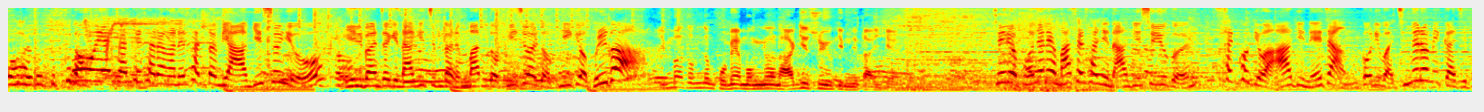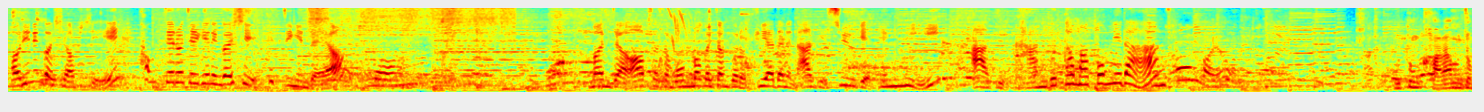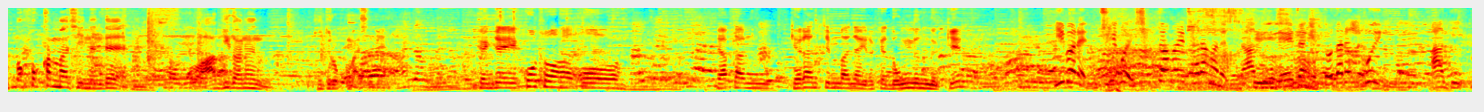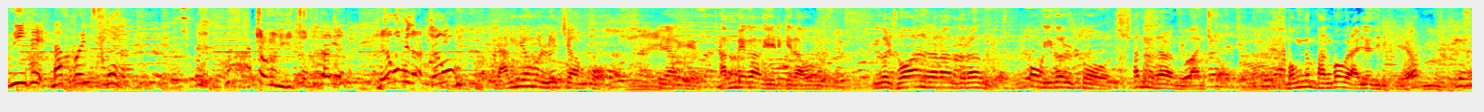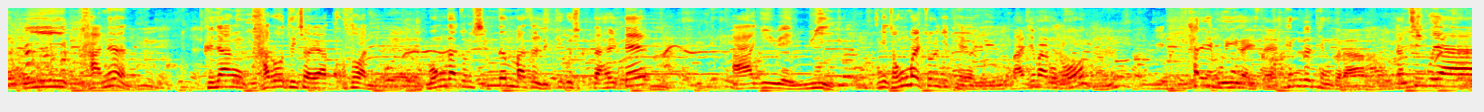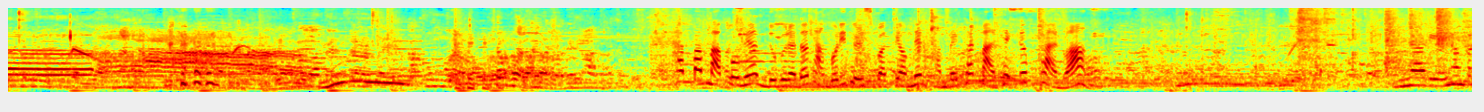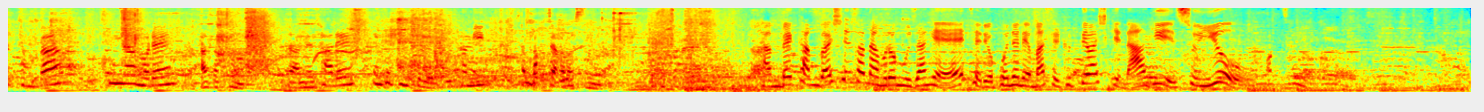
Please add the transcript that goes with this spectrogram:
와 이것도 크다. 뽀얀 자태 사랑하는 산더미 아기 수육. 일반적인 아기찜과는 맛도 비주얼도 비교 불가. 입맛 없는 봄에 먹는 아기 수육입니다, 이게. 재료 본연의 맛을 살린 아기 수육은 살코기와 아기 내장, 꼬리와 지느러미까지 버리는 것이 없이 통째로 즐기는 것이 특징인데요. 먼저 없어서 못 먹을 정도로 귀하다는 아기 수육의 백미, 아기 간부터 맛봅니다. 처음 봐요. 보통 간하면 좀 뻑뻑한 맛이 있는데 어, 아기간은 부드럽고 맛있네요. 굉장히 고소하고 약간 계란찜 마냥 이렇게 녹는 느낌? 이번엔 최고의 식감을 자랑하는 아기 내장의 또 다른 부위, 아기 위를 맛볼 차례. 양념을 넣지 않고 그냥 담백하게 이렇게 나오면 이걸 좋아하는 사람들은 꼭 이걸 또 찾는 사람들이 많죠. 먹는 방법을 알려드릴게요. 이 간은 그냥 바로 드셔야 고소합니다. 뭔가 좀 씹는 맛을 느끼고 싶다 할 때 아기의 위 이게 정말 쫄깃해요. 이 마지막으로 살 부위가 있어요. 탱글탱글한. 자, 친구야. 한 번 맛보면 누구라도 단골이 될 수밖에 없는 담백한 맛의 끝판왕. 미나리의 향긋함과 콩나물의 아삭함과 그다음에 살의 탱글탱글함이 삼박자가 맞습니다. 담백함과 신선함으로 무장해 재료 본연의 맛을 극대화시킨 아기 수육.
